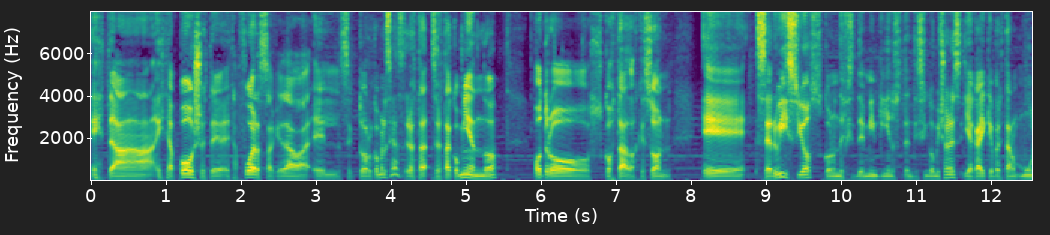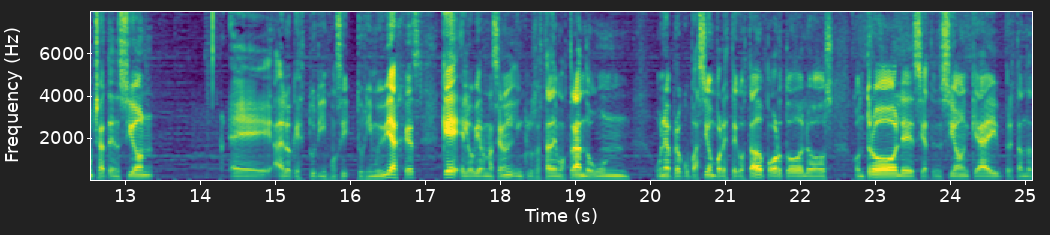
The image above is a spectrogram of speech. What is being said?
esta, este apoyo, este, esta fuerza que daba el sector comercial se lo está, se lo está comiendo otros costados, que son eh, servicios, con un déficit de 1.575 millones, y acá hay que prestar mucha atención eh, a lo que es turismo, ¿sí? turismo y viajes, que el gobierno nacional incluso está demostrando un- una preocupación por este costado, por todos los controles y atención que hay, prestando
